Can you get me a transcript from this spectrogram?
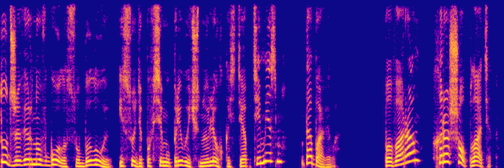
тут же, вернув голосу былую и, судя по всему, привычную легкость и оптимизм, добавила. «Поварам хорошо платят,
